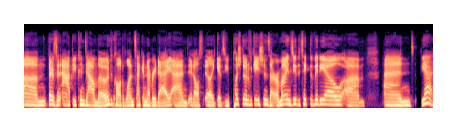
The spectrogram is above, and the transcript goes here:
Um, there's an app you can download called One Second Every Day, and it also it like gives you push notifications that reminds you to take the video. Um, and yeah,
